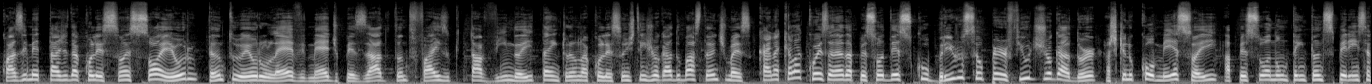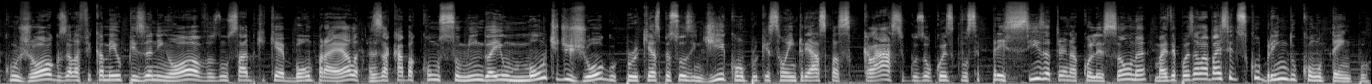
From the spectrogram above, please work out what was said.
quase metade da coleção é só euro, tanto euro leve, médio, pesado, tanto faz o que tá vindo aí, tá entrando na coleção. A gente tem jogado bastante, mas cai naquela coisa, né, da pessoa descobrir o seu perfil de jogador. Acho que no começo aí a pessoa não tem tanta experiência com jogos, ela fica meio pisando em ovos, não sabe o que, que é bom para ela. Às vezes acaba consumindo aí um monte de jogo porque as pessoas indicam, porque são entre aspas clássicos ou coisas que você precisa ter na coleção, né? Mas depois ela vai se descobrindo com o tempo.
